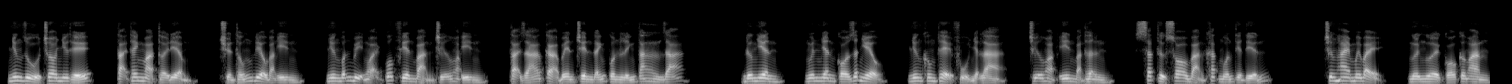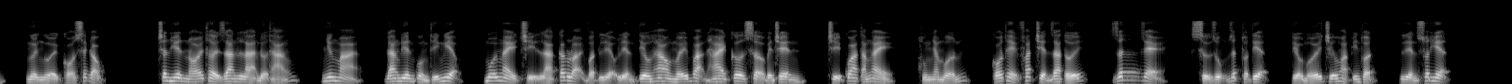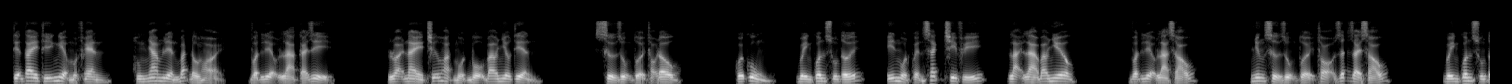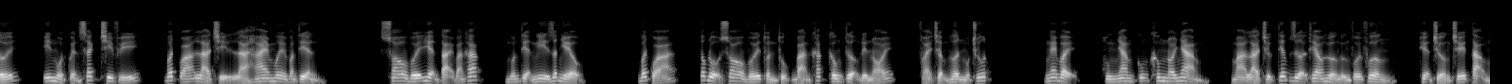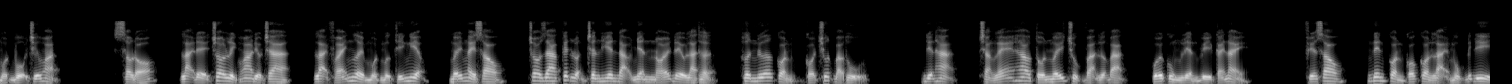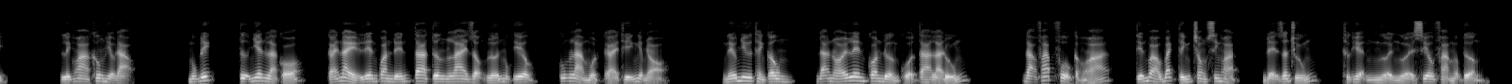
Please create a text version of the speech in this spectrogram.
Nhưng dù cho như thế, tại thanh mạt thời điểm, truyền thống điều bản in, nhưng vẫn bị ngoại quốc phiên bản chữ hoặc in, tại giá cả bên trên đánh quân lính tăng giã đương nhiên, nguyên nhân có rất nhiều, nhưng không thể phủ nhận là, chữ hoặc in bản thân, xác thực so bản khắc muốn tiến tiến. Chương hai mươi bảy, người người có cơm ăn, người người có sách đọc. Chân hiên nói thời gian là nửa tháng, nhưng mà, đang điên cuồng thí nghiệm mỗi ngày chỉ là các loại vật liệu liền tiêu hao mấy vạn hai cơ sở bên trên, chỉ qua tháng ngày, hùng nham muốn có thể phát triển ra tới, rất rẻ, sử dụng rất thuận tiện tiểu mới chứa hoạt in thuật, liền xuất hiện. Tiện tay thí nghiệm một phen, hùng nham liền bắt đầu hỏi, vật liệu là cái gì? Loại này chữ hoạt một bộ bao nhiêu tiền? Sử dụng tuổi thọ đâu? Cuối cùng, bình quân xuống tới, in một quyển sách chi phí, lại là bao nhiêu? Vật liệu là sáu, nhưng sử dụng tuổi thọ rất dài sáu. Bình quân xuống tới, in một quyển sách chi phí, bất quá là chỉ là hai mươi văn tiền. So với hiện tại bản khắc muốn tiện nghi rất nhiều. Bất quá, tốc độ so với thuần thục bản khắc công tượng đến nói, phải chậm hơn một chút. Ngay vậy, hùng nham cũng không nói nhảm, mà là trực tiếp dựa theo hưởng ứng phối phương, hiện trường chế tạo một bộ chữ hoạt. Sau đó, lại để cho lịch hoa điều tra, lại phái người một mực thí nghiệm, mấy ngày sau, cho ra kết luận chân hiên đạo nhân nói đều là thật, hơn nữa còn có chút bảo thủ. Điện hạ, chẳng lẽ hao tốn mấy chục vạn lượng bạc, cuối cùng liền vì cái này? Phía sau, nên còn có còn lại mục đích đi. Lịch hoa không hiểu đạo. Mục đích, tự nhiên là có cái này liên quan đến ta tương lai rộng lớn mục tiêu, cũng là một cái thí nghiệm nhỏ. Nếu như thành công, đã nói lên con đường của ta là đúng. Đạo pháp phổ cập hóa, tiến vào bách tính trong sinh hoạt, để dân chúng, thực hiện người người siêu phàm mộng tưởng.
